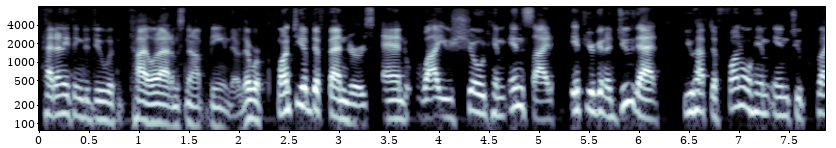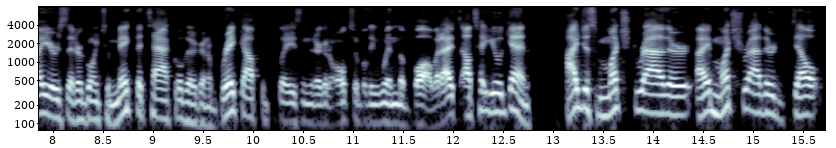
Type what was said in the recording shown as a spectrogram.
had anything to do with Tyler Adams not being there. There were plenty of defenders, and while you showed him inside, if you're going to do that, you have to funnel him into players that are going to make the tackle, that are going to break out the plays, and that are going to ultimately win the ball. But I, will tell you again, I just much rather I much rather dealt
